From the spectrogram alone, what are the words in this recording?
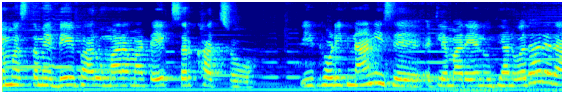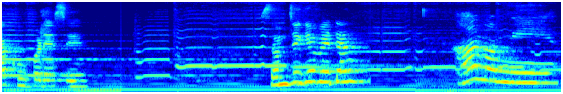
એમ જ તમે બે ભારું મારા માટે એક સરખા જ છો. એ થોડીક નાની છે એટલે મારે એનું ધ્યાન વધારે રાખવું પડે છે. સમજી ગયો બેટા? હા મમ્મી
